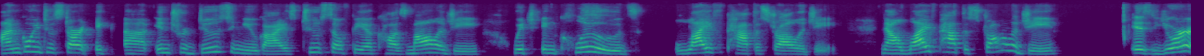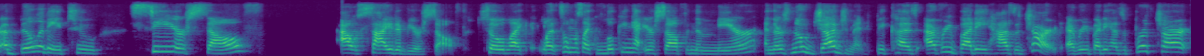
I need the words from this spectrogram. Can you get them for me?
I'm going to start uh, introducing you guys to Sophia cosmology, which includes life path astrology. Now, life path astrology is your ability to see yourself outside of yourself. So like it's almost like looking at yourself in the mirror and there's no judgment because everybody has a chart. Everybody has a birth chart.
